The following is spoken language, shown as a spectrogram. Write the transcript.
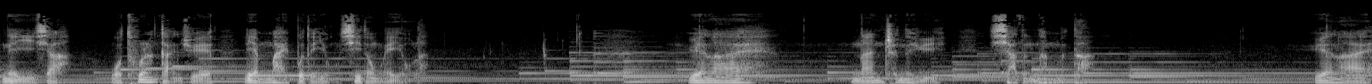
那一下，我突然感觉连迈步的勇气都没有了。原来，南城的雨。下的那么大，原来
